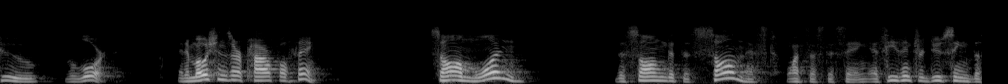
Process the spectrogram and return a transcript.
to the Lord. And emotions are a powerful thing. Psalm 1, the song that the psalmist wants us to sing, as he's introducing the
